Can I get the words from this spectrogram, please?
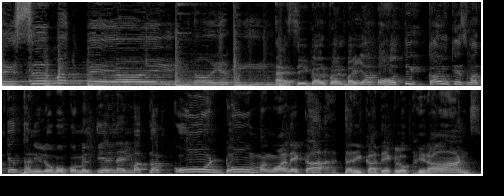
किस्मत पे आई ना यकीन। ऐसी गर्लफ्रेंड भैया बहुत ही कम किस्मत के धनी लोगों को मिलती है। नहीं मतलब कौन डोम मंगवाने का तरीका देख लो फ्रांस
